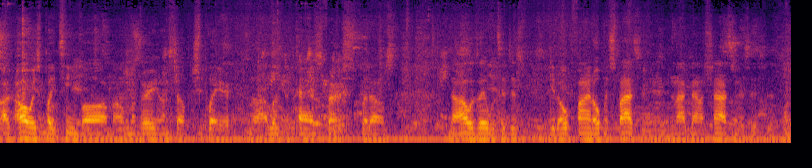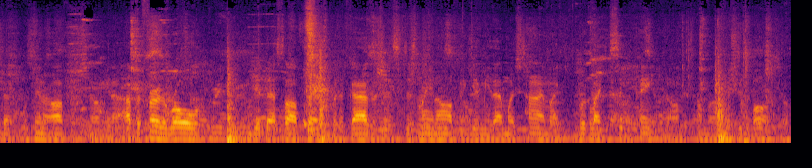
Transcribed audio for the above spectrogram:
I always play team ball. I'm, I'm, a very unselfish player. You know, I look to pass first, but um, you know, I was able to just get open, find open spots and, knock down shots, and it's, it's, it's within our offense. You know, I mean, I, I prefer to roll and get that soft touch, but if guys are just just laying off and give me that much time, like look like to sit in paint, you know, I'm, I'm, gonna shoot the ball. So.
